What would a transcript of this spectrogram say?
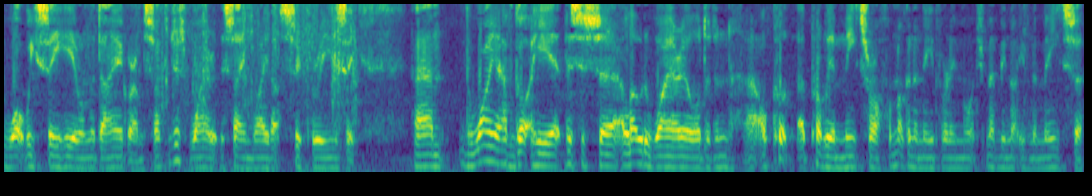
what we see here on the diagram. So I can just wire it the same way. That's super easy. Um, the wire I've got here, this is uh, a load of wire I ordered, and I'll cut uh, probably a metre off. I'm not going to need very much, maybe not even a metre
